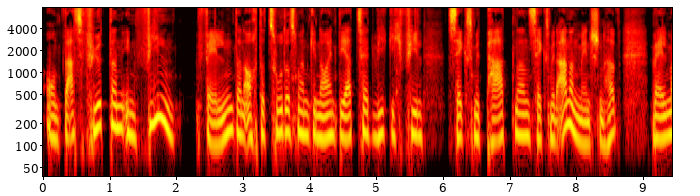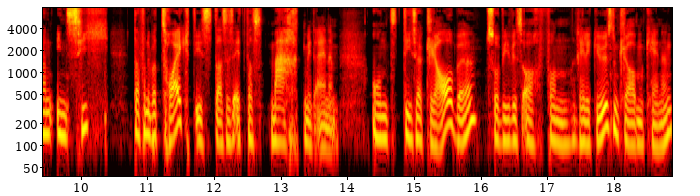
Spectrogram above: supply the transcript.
Und das führt dann in vielen Fällen dann auch dazu, dass man genau in der Zeit wirklich viel Sex mit Partnern, Sex mit anderen Menschen hat, weil man in sich davon überzeugt ist, dass es etwas macht mit einem. Und dieser Glaube, so wie wir es auch von religiösen Glauben kennen,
